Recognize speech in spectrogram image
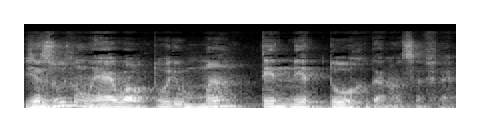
Jesus não é o autor e o mantenedor da nossa fé.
